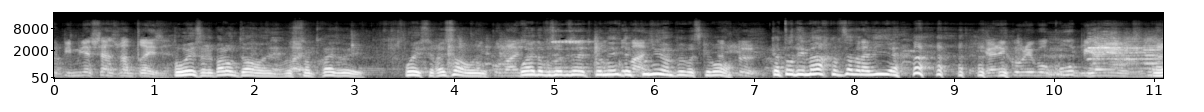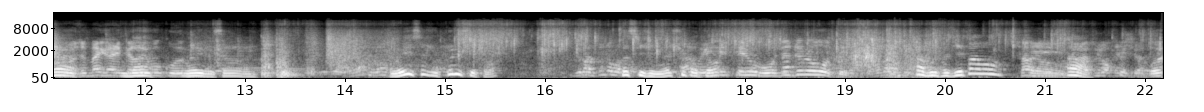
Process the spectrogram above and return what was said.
Depuis 1973. Oh oui, ça fait pas longtemps, ouais. En 73, oui. Oui, c'est récent, oui. commence- Ouais, donc vous avez besoin d'être connu, on d'être connu un peu, parce que bon, quand on démarre comme ça dans la vie... J'en ai connu beaucoup, puis j'en ai, j'en ai perdu bah, beaucoup. oui, ça... ouais. Oui, ça je ne connaissais pas. Ça c'est génial, je suis Ah oui, content. c'est nouveau, c'est de nouveauté. Ah, vous le faisiez pas avant Ça, non. Ah, Oui,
